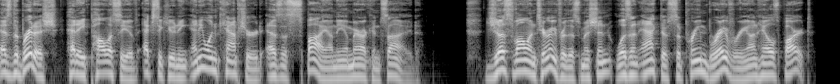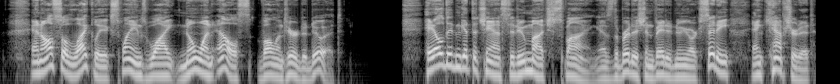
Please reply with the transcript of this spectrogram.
as the British had a policy of executing anyone captured as a spy on the American side. Just volunteering for this mission was an act of supreme bravery on Hale's part and also likely explains why no one else volunteered to do it. Hale didn't get the chance to do much spying as the British invaded New York City and captured it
